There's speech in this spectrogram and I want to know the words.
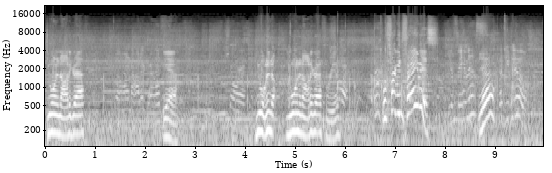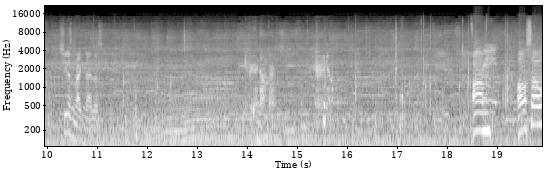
Do you want an autograph? Do I want an autograph? Yeah. Sure. You want an You want an autograph for real? We're freaking famous. You're famous? Yeah. What'd you do? She doesn't recognize us. Give her your number. Um. Great. Also.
